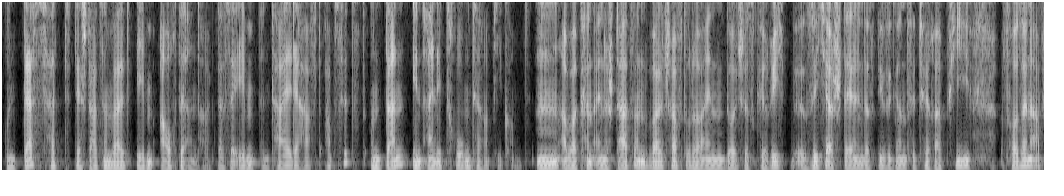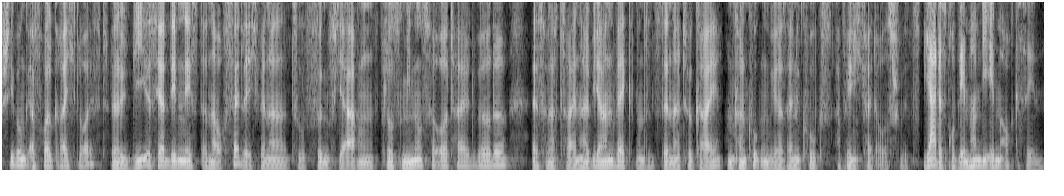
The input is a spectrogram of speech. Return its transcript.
Und das hat der Staatsanwalt eben auch beantragt, dass er eben einen Teil der Haft absitzt und dann in eine Drogentherapie kommt. Mhm, aber kann eine Staatsanwaltschaft oder ein deutsches Gericht äh, sicherstellen, dass diese ganze Therapie vor seiner Abschiebung erfolgreich läuft? Weil die ist ja demnächst dann auch fällig, wenn er zu fünf Jahren plus minus verurteilt würde, ist er nach zweieinhalb Jahren weg. Dann sitzt er in der Türkei und kann gucken, wie er seine Koksabhängigkeit ausschwitzt. Ja, das Problem haben die eben auch gesehen.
